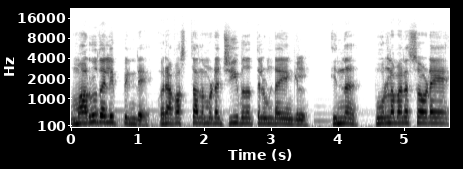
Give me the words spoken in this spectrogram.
മറുതലിപ്പിന്റെ ഒരവസ്ഥ നമ്മുടെ ജീവിതത്തിൽ ഉണ്ട് എങ്കിൽ ഇന്ന് പൂർണ മനസ്സോടെ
